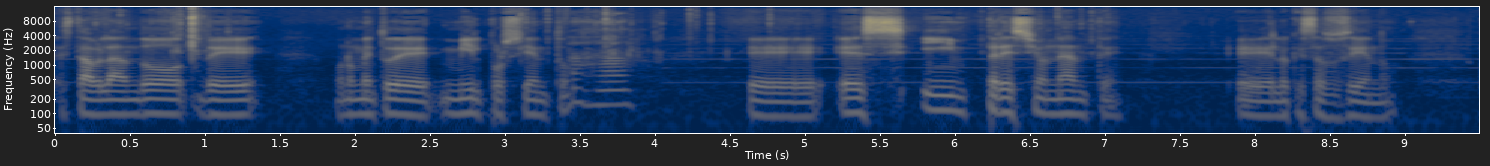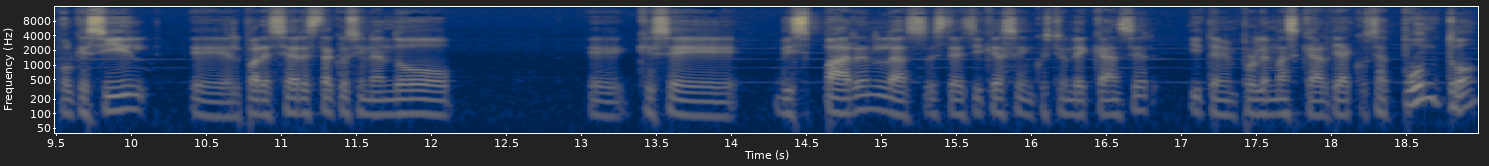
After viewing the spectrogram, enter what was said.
está hablando de un aumento de mil por ciento. Eh, es impresionante eh, lo que está sucediendo. Porque sí, al parecer está cocinando que se disparen las estadísticas en cuestión de cáncer y también problemas cardíacos. A punto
